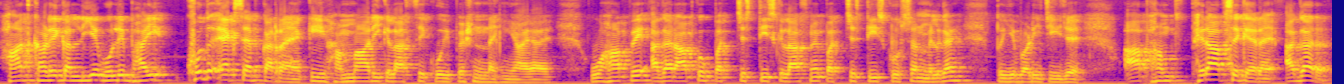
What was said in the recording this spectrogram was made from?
हाथ खड़े कर लिए, बोले, भाई, खुद एक्सेप्ट कर रहे हैं कि हमारी क्लास से कोई प्रश्न नहीं आया है। वहाँ पे अगर आपको 25-30 क्लास में 25-30 क्वेश्चन मिल गए तो ये बड़ी चीज़ है। आप, हम फिर आपसे कह रहे हैं, अगर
